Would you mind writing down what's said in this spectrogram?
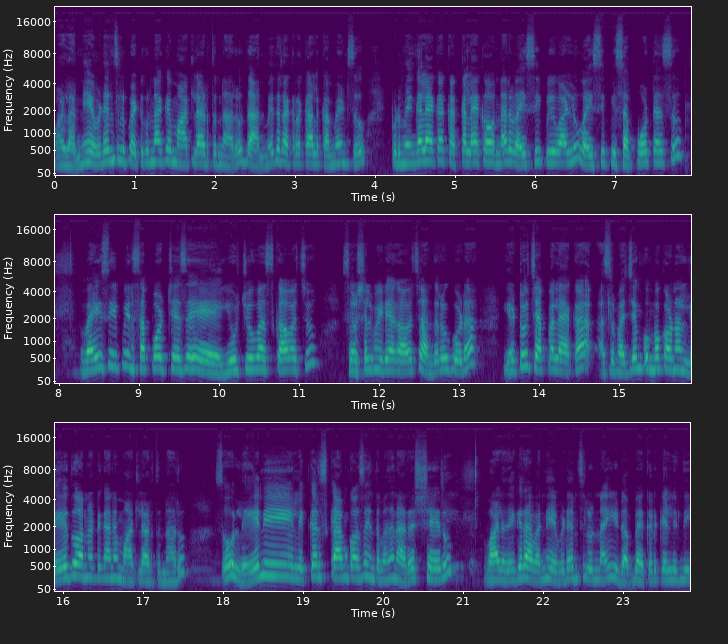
వాళ్ళు అన్ని ఎవిడెన్స్లు పెట్టుకున్నాకే మాట్లాడుతున్నారు. దాని మీద రకరకాల కమెంట్స్. ఇప్పుడు మింగలేక కక్కలేక ఉన్నారు వైసీపీ వాళ్ళు వైసీపీ సపోర్టర్స్. వైసీపీని సపోర్ట్ చేసే యూట్యూబర్స్ కావచ్చు సోషల్ మీడియా కావచ్చు అందరూ కూడా ఎటు చెప్పలేక అసలు మద్యం కుంభకోణం లేదు అన్నట్టుగానే మాట్లాడుతున్నారు. సో లేని లిక్కర్ స్కామ్ కోసం ఇంతమందిని అరెస్ట్ చేయరు. వాళ్ళ దగ్గర అవన్నీ ఎవిడెన్స్లు ఉన్నాయి ఈ డబ్బు ఎక్కడికి వెళ్ళింది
